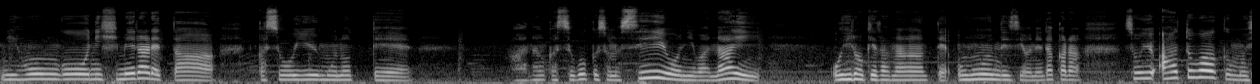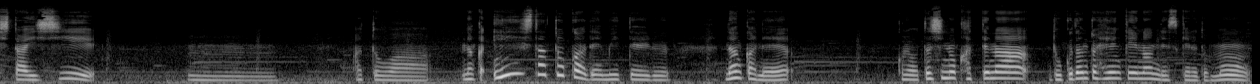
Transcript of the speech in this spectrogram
日本語に秘められたなんかそういうものってあなんかすごくその西洋にはないお色気だなって思うんですよね。だからそういうアートワークもしたいしうーんあとはなんかインスタとかで見ているなんかねこれ私の勝手な独断と偏見なんですけれども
